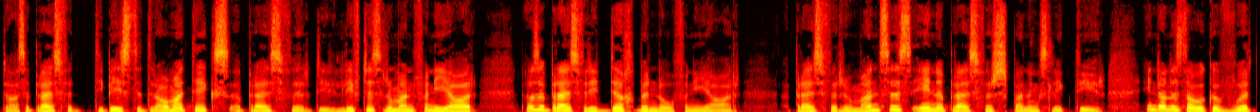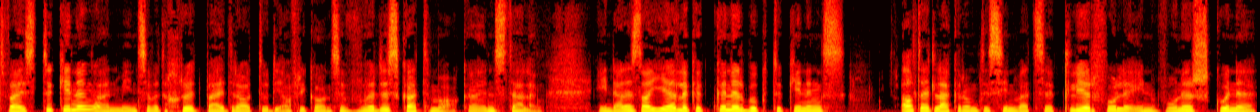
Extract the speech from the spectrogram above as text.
Daar's 'n prys vir die beste dramateks, 'n prys vir die liefdesroman van die jaar, daar's 'n prys vir die digbundel van die jaar, prys vir romanses en 'n prys vir spanningslektuur. En dan is daar ook 'n woordwys toekenning aan mense wat 'n groot bydrae tot die Afrikaanse woordeskat maak, 'n instelling. En dan is daar heerlike kinderboek toekennings. Altyd lekker om te sien wat se kleurvolle en wonderskone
